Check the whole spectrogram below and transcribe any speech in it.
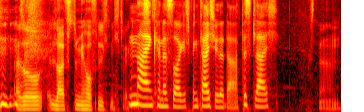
Also läufst du mir hoffentlich nicht weg. Nein, keine Sorge, ich bin gleich wieder da. Bis gleich. Bis dann.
